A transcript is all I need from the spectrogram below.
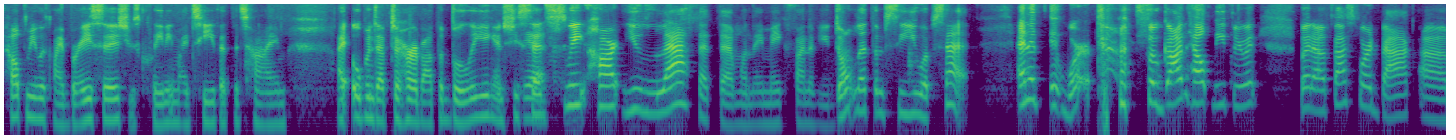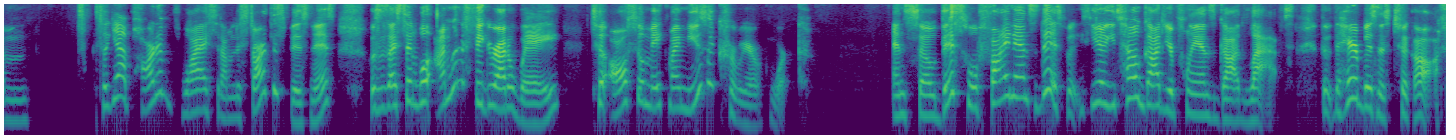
helping me with my braces, she was cleaning my teeth at the time. I opened up to her about the bullying and she yes. said, Sweetheart, you laugh at them when they make fun of you. Don't let them see you upset. And it, it worked. so God helped me through it. But uh, fast forward back. Um, so, yeah, part of why I said I'm going to start this business was because I said, well, I'm going to figure out a way to also make my music career work. And so this will finance this, but you know, you tell God your plans, God laughs. The, the hair business took off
